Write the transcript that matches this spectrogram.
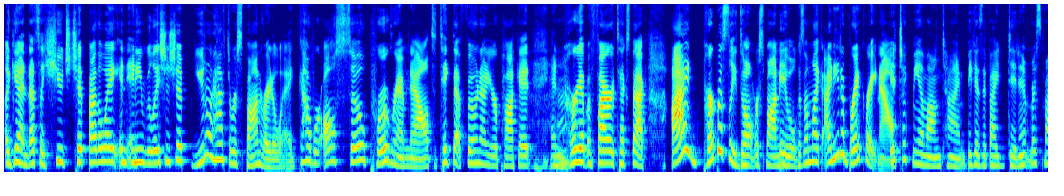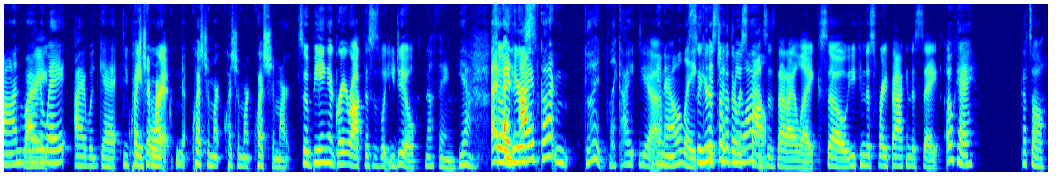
again, that's a huge tip, by the way. In any relationship, you don't have to respond right away. God, we're all so programmed now to take that phone out of your pocket and Mhm. hurry up and fire a text back. I purposely don't respond to It- people because I'm like, I need a break right now. It took me a long time because if I didn't respond right, Right. away, I would get You question mark, no, question mark, question mark, question mark. so being a gray rock, this is what you do. Nothing. Yeah. So and here's- I've gotten good. Like I, Yeah. you know, like so here's some of the me a while. responses that I like. So you can just write back and just say, okay, that's all.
